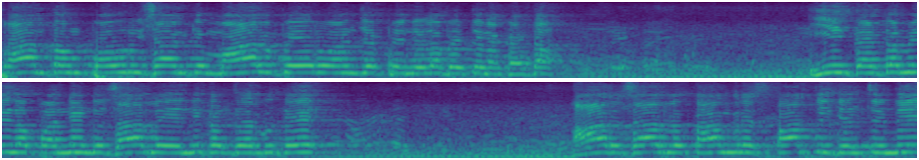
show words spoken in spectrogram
ప్రాంతం పౌరుషానికి మారు పేరు అని చెప్పి నిలబెట్టిన గడ్డ. ఈ గడ్డ మీద పన్నెండు సార్లు ఎన్నికలు జరిగితే ఆరు సార్లు కాంగ్రెస్ పార్టీ గెలిచింది.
